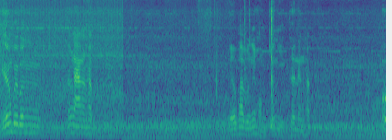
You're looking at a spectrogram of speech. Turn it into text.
เดี๋ยวลงไปเบิ่งข้างล่างกันครับ เดี๋ยวพาเบิ่งในห้องเก๋งอีกเท่านึงครับโอ้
